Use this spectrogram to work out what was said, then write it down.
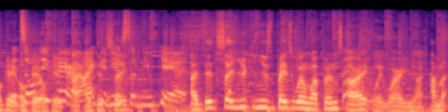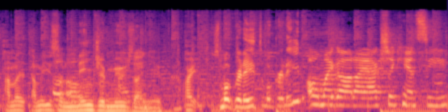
Okay, It's okay, only okay. fair. I, I, I did can say, use them. You can't. I did say you can use pay to win weapons. All right, wait, where are you? I'm, I'm, I'm gonna use some Uh-oh, ninja moves on you. All right, smoke grenade, smoke grenade. Oh my god, I actually can't see.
